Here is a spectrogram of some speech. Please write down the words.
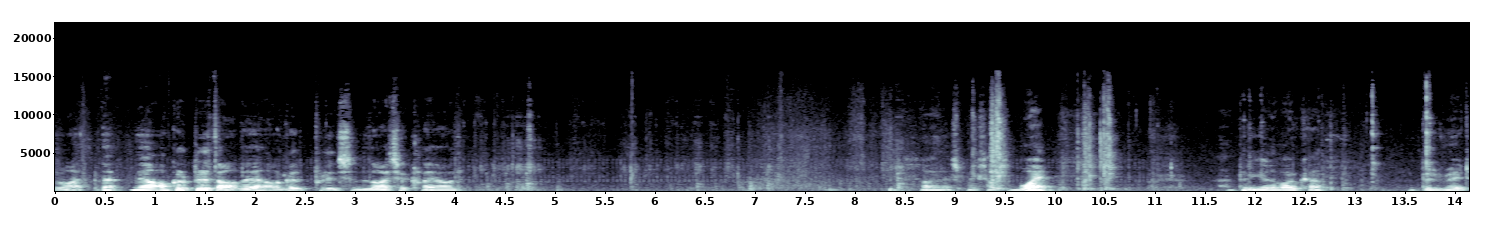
Right, that, now I've got a bit of dark there, I'm going to put in some lighter cloud. So let's mix up some white, a bit of yellow ochre, a bit of red.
